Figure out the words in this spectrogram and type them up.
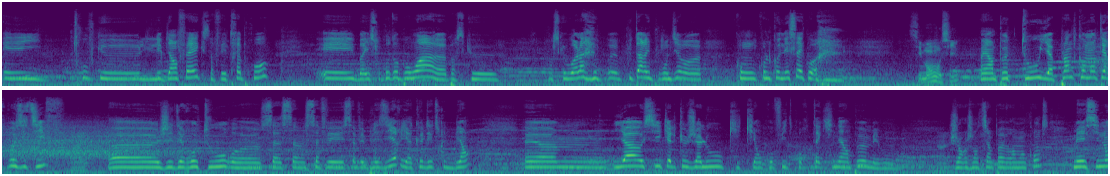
et ils trouvent que il est bien fait, que ça fait très pro. Et bah, ils sont contents pour moi euh, parce que parce que voilà, plus tard ils pourront dire euh, qu'on le connaissait quoi. Simon aussi? Oui, un peu de tout. Il y a plein de commentaires positifs. Euh, j'ai des retours, euh, ça, fait, ça fait plaisir. Il y a que des trucs bien. Euh, il y a aussi quelques jaloux qui, en profitent pour taquiner un peu, mais bon, j'en tiens pas vraiment compte. Mais sinon,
